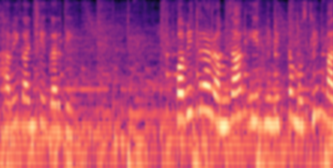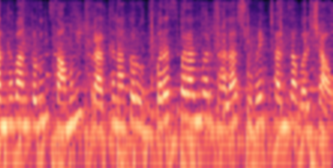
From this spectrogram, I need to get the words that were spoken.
भाविकांची गर्दी. पवित्र रमजान ईद निमित्त मुस्लिम बांधवांकडून सामूहिक प्रार्थना करून परस्परांवर झाला शुभेच्छांचा वर्षाव.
